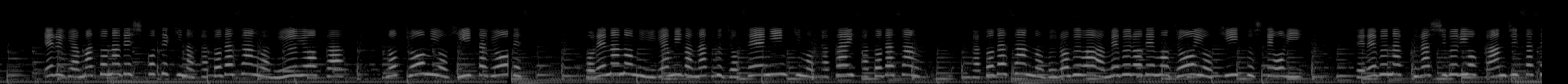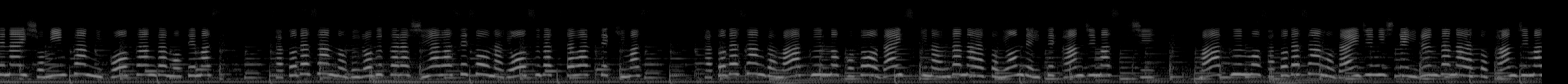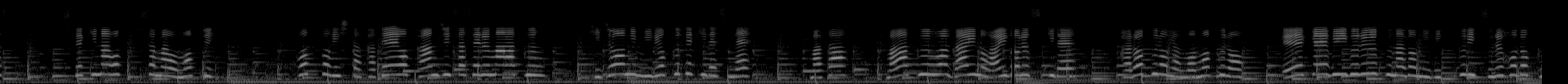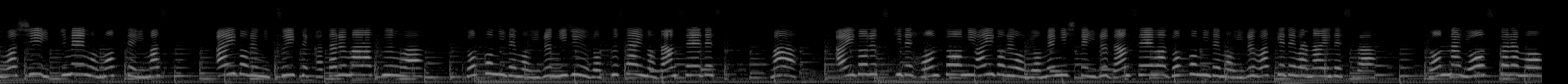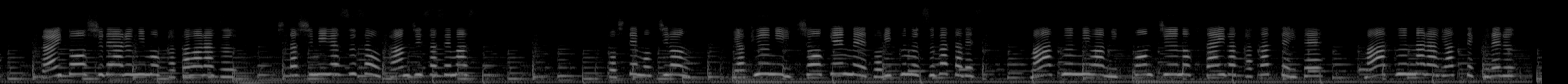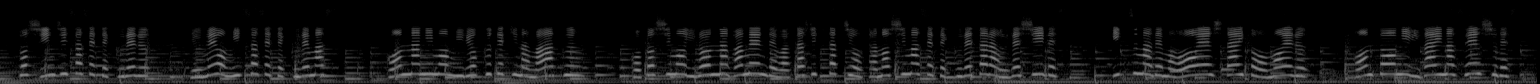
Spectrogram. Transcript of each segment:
エル・ヤマトナデシコ的な里田さんはニューヨーカーの興味を引いたようです。それなのに嫌味がなく女性人気も高い里田さん。里田さんのブログはアメブロでも上位をキープしており、セレブな暮らしぶりを感じさせない庶民感に好感が持てます。里田さんのブログから幸せそうな様子が伝わってきます。里田さんがマー君のことを大好きなんだなぁと読んでいて感じますし、マー君も里田さんを大事にしているんだなぁと感じます。素敵な奥様を持ち、ほっこりした家庭を感じさせるマー君、非常に魅力的ですね。また、マー君は大のアイドル好きで、ハロプロやモモクロ、AKB グループなどにびっくりするほど詳しい一面を持っています。アイドルについて語るマー君は、どこにでもいる26歳の男性です。まあ、アイドル好きで本当にアイドルを嫁にしている男性はどこにでもいるわけではないですが、そんな様子からも、大投手であるにもかかわらず、親しみやすさを感じさせます。そしてもちろん、野球に一生懸命取り組む姿です。マー君には日本中の期待がかかっていて、マー君ならやってくれる、と信じさせてくれる、夢を見させてくれます。こんなにも魅力的なマー君。今年もいろんな場面で私たちを楽しませてくれたら嬉しいです。いつまでも応援したいと思える、本当に偉大な選手です。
